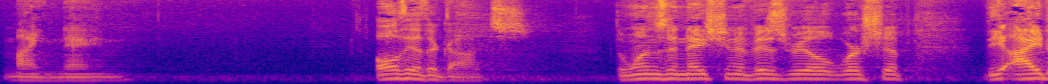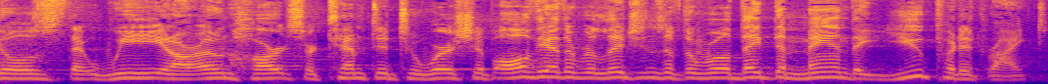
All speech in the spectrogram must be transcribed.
my name. All the other gods, the ones the nation of Israel worship, the idols that we in our own hearts are tempted to worship, all the other religions of the world, they demand that you put it right.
